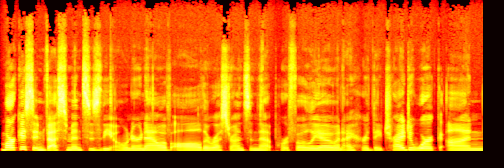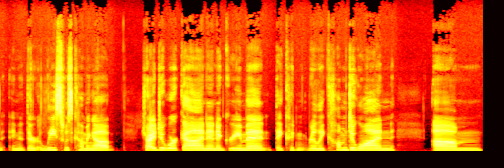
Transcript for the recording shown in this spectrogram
Marcus Investments is the owner now of all the restaurants in that portfolio. And I heard they tried to work on, and their lease was coming up, tried to work on an agreement. They couldn't really come to one. Um,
